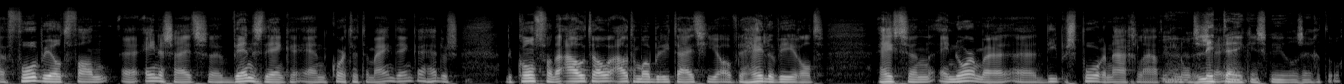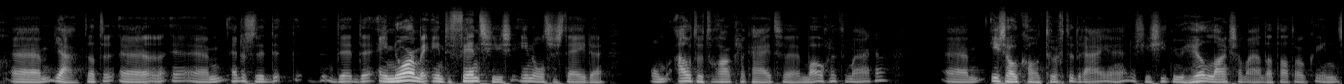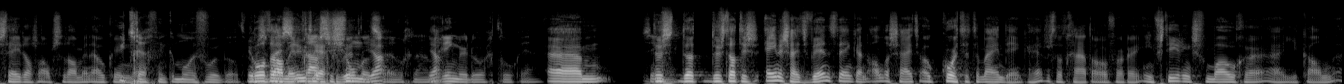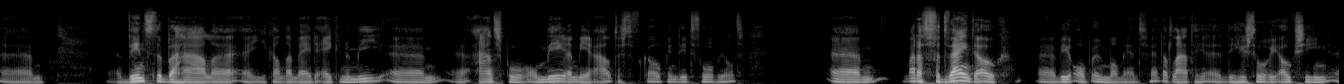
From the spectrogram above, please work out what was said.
voorbeeld van uh, enerzijds wensdenken en korte termijn denken. Hè. Dus de komst van de auto, automobiliteit zie je over de hele wereld heeft zijn enorme uh, diepe sporen nagelaten in onze littekens steden. kun je wel zeggen, toch? Uh, ja, dat, uh, dus de, de, de, de, enorme interventies in onze steden om autotoegankelijkheid mogelijk te maken, um, is ook gewoon terug te draaien. Hè. Dus je ziet nu heel langzaam aan dat dat ook in steden als Amsterdam en ook in Utrecht vind ik een mooi voorbeeld. In Rotterdam en Utrecht station dat ja. hebben gedaan, ja. de ring weer doorgetrokken. Ja. Um, dus dat, dus dat is enerzijds wensdenken en anderzijds ook korte termijn denken. Hè. Dus dat gaat over uh, investeringsvermogen. Uh, je kan uh, winsten behalen. je kan daarmee de economie ehm, aansporen om meer en meer auto's te verkopen in dit voorbeeld. Um, maar dat verdwijnt ook weer op een moment. Hè. Dat laat de, de historie ook zien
